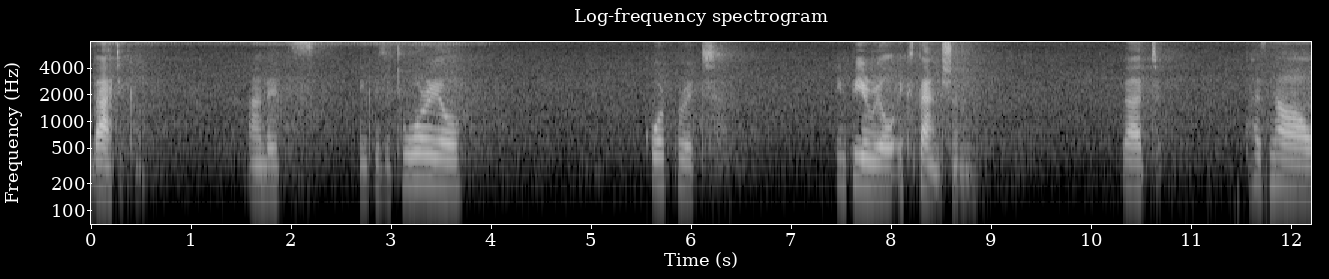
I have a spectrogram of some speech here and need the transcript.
Vatican. And its inquisitorial corporate imperial expansion that has now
